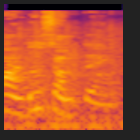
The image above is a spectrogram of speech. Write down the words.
Come on, do something.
